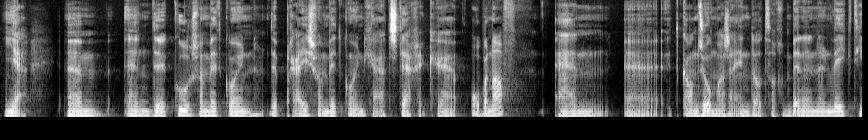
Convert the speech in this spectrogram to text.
Ja, um, en de koers van Bitcoin, de prijs van Bitcoin gaat sterk uh, op en af. En uh, het kan zomaar zijn dat er binnen een week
